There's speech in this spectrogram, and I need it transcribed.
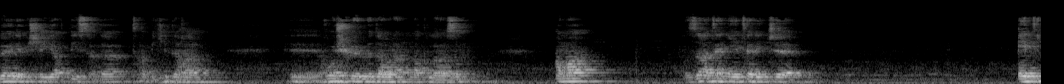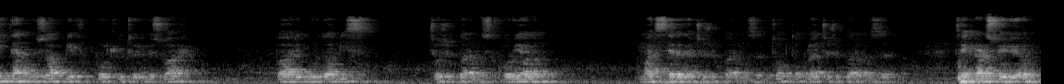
Böyle bir şey yaptıysa da tabii ki daha e, hoşgörülü davranmak lazım. Ama zaten yeterince etikten uzak bir futbol kültürümüz var. Bari burada biz çocuklarımızı koruyalım. Maç seyreden çocuklarımızı, top toplayan çocuklarımızı tekrar söylüyorum.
